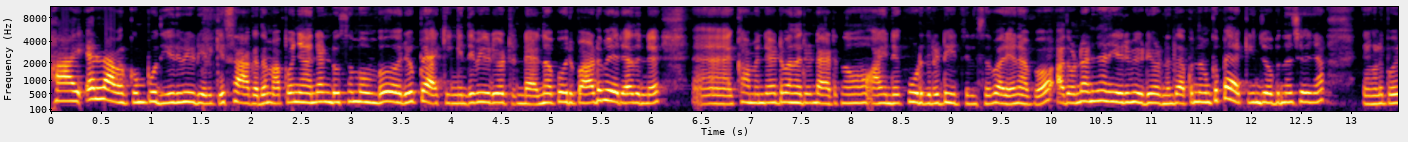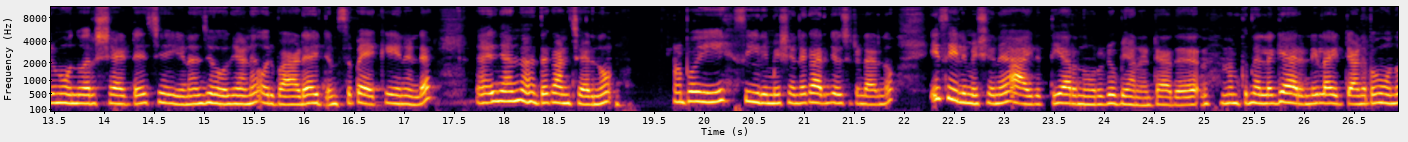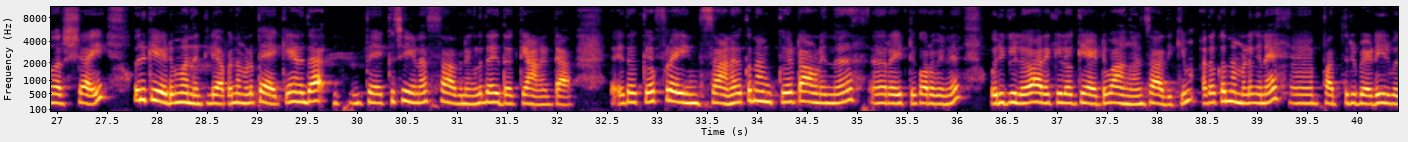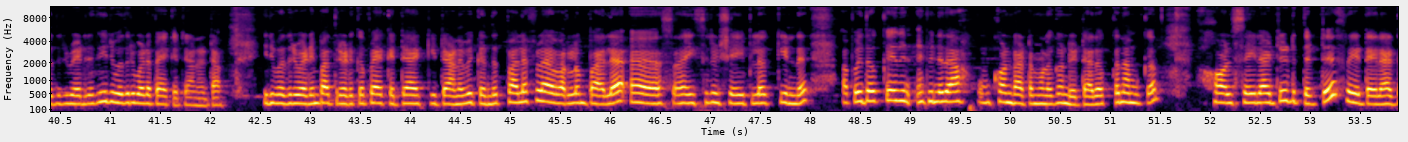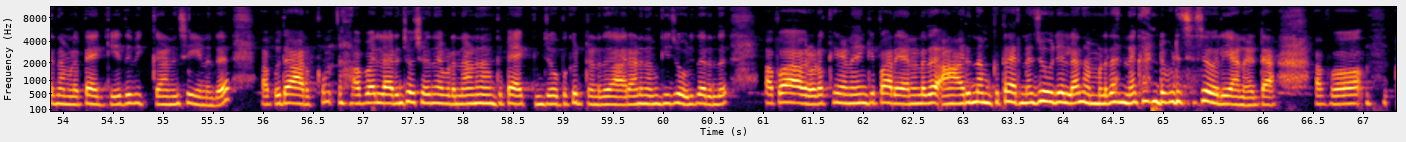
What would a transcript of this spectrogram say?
Hi എല്ലാവർക്കും പുതിയൊരു വീഡിയോയിലേക്ക് സ്വാഗതം. അപ്പോൾ ഞാൻ രണ്ട് ദിവസം മുമ്പ് ഒരു പാക്കിങ്ങിന്റെ വീഡിയോ ഇട്ടിട്ടുണ്ടായിരുന്നു. അപ്പോൾ ഒരുപാട് പേര് അതിന്റെ കമന്റായിട്ട് വന്നിട്ടുണ്ടായിരുന്നു അതിന്റെ കൂടുതൽ ഡീറ്റെയിൽസ് പറയാൻ. അപ്പോൾ അതുകൊണ്ടാണ് ഞാൻ ഈ ഒരു വീഡിയോ ഇടുന്നത്. അപ്പോൾ നമുക്ക് പാക്കിംഗ് ജോബ് എന്ന് വെച്ച് കഴിഞ്ഞാൽ ഞങ്ങളിപ്പോൾ ഒരു മൂന്ന് വർഷമായിട്ട് ചെയ്യണ ജോലിയാണ്. ഒരുപാട് ഐറ്റംസ് പാക്ക് ചെയ്യുന്നുണ്ട്. ഞാൻ നേരത്തെ കാണിച്ചായിരുന്നു. അപ്പോൾ ഈ സീലിംഗ് മെഷീന്റെ കാര്യം ചോദിച്ചിട്ടുണ്ടായിരുന്നു. ഈ സീലിംഗ് മെഷീന് ആയിരത്തി അറുന്നൂറ് രൂപയാണ് കേട്ടോ അത്. നമുക്ക് നല്ല ഗ്യാരണ്ടി ലൈറ്റാണ്. ഇപ്പോൾ മൂന്ന് വർഷമായി ഒരു കേടും വന്നിട്ടില്ല. അപ്പോൾ നമ്മൾ പാക്ക് ചെയ്യണത് പാക്ക് ചെയ്യണ സാധനങ്ങൾ ഇതൊക്കെയാണ് കേട്ടോ. ഇതൊക്കെ ഫ്രെയിംസ് ആണ്. ഇതൊക്കെ നമുക്ക് ടൗണിൽ നിന്ന് റേറ്റ് കുറവിന് ഒരു കിലോ അര കിലോ ഒക്കെ ആയിട്ട് വാങ്ങാൻ സാധിക്കും. അതൊക്കെ നമ്മളിങ്ങനെ പത്ത് രൂപയുടെ ഇരുപത് രൂപയുടെ ഇതൊക്കെ ഇരുപത് രൂപയുടെ പാക്കറ്റാണ് കേട്ടോ. ഇരുപത് രൂപയുടെയും പത്ത് രൂപയുടെയൊക്കെ പാക്കറ്റ് ആക്കിയിട്ടാണ് വിൽക്കുന്നത്. പല ഫ്ലേവറിലും പല സൈസിലും ഷേപ്പിലൊക്കെ ഉണ്ട്. അപ്പോൾ ഇതൊക്കെ പിന്നെ ഇതാ കൊണ്ടാട്ടമുളക് ഉണ്ട് കേട്ടോ അതൊക്കെ നമുക്ക് ഹോൾസെയിലായിട്ട് എടുത്തിട്ട് റീറ്റെയിലായിട്ട് നമ്മൾ പാക്ക് ചെയ്ത് വിൽക്കുകയാണ് ചെയ്യുന്നത് അപ്പോൾ ഇത് ആർക്കും അപ്പോൾ എല്ലാവരും ചോദിച്ചത് എവിടെ നിന്നാണ് നമുക്ക് പാക്കിംഗ് ജോബ് കിട്ടുന്നത് ആരാണ് നമുക്ക് ഈ ജോലി തരുന്നത്? അപ്പോൾ അവരോടൊക്കെയാണ് എനിക്ക് പറയാനുള്ളത് ആരും നമുക്ക് തരുന്ന ജോലിയല്ല നമ്മൾ തന്നെ കണ്ടുപിടിച്ച ജോലിയാണ് കേട്ടോ. അപ്പോൾ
